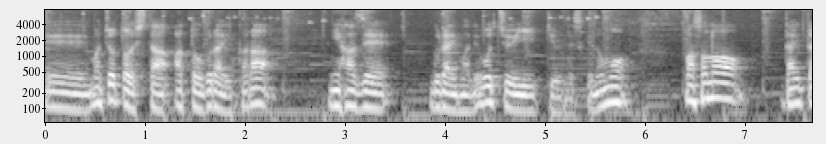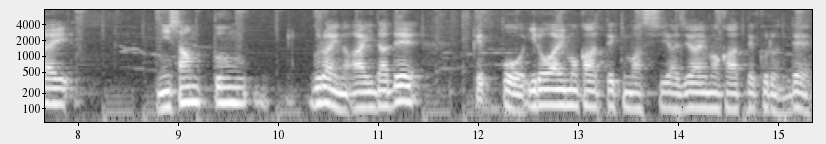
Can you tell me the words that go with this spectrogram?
えー、まあ、ちょっとした後ぐらいから2ハゼぐらいまでを注意っていうんですけども、まあ、その大体23分ぐらいの間で結構色合いも変わってきますし味わいも変わってくるんで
